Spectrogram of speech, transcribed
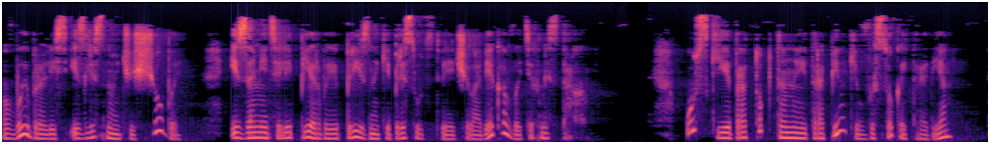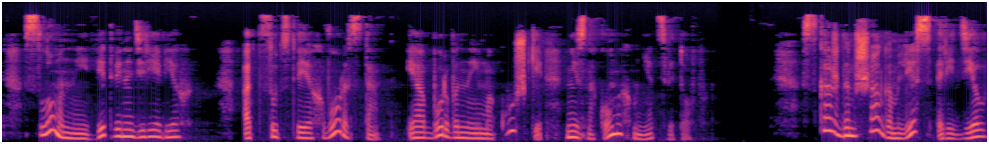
выбрались из лесной чащобы и заметили первые признаки присутствия человека в этих местах. Узкие протоптанные тропинки в высокой траве, сломанные ветви на деревьях, отсутствие хвороста и оборванные макушки незнакомых мне цветов. С каждым шагом лес редел,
